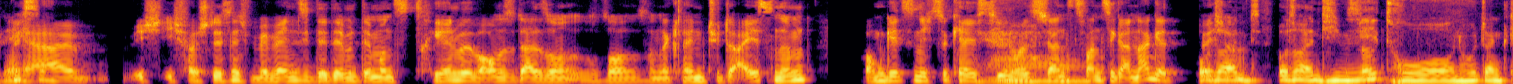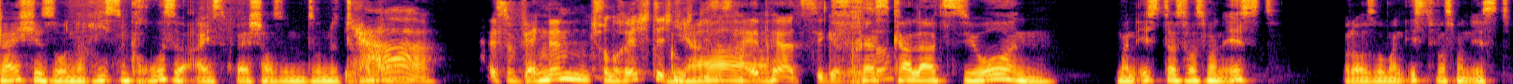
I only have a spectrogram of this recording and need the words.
Ja, ich, ich verstehe es nicht. Wenn sie demonstrieren will, warum sie da so, so, so eine kleine Tüte Eis nimmt, warum geht sie nicht zu KFC ja. und holt sich dann 20er Nugget? Oder in, oder in die Metro und holt dann gleich hier so eine riesengroße Eisbecher, so, so eine Tonne. Ja, Also wenn denn schon richtig, nicht Ja, dieses halbherzige. Freskalation. Man isst das, was man isst. Oder so, man isst, was man isst.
